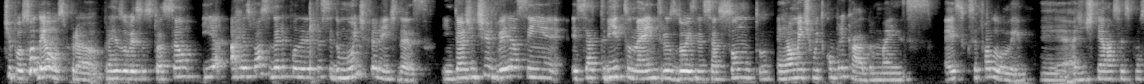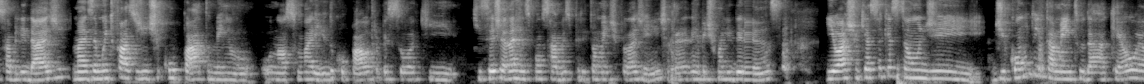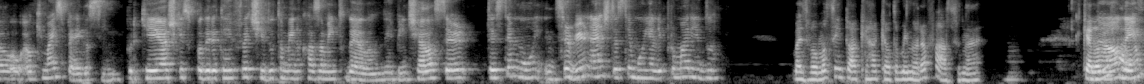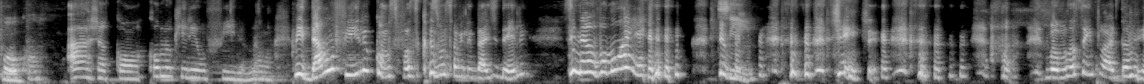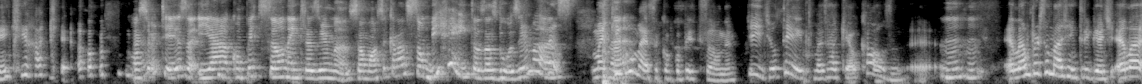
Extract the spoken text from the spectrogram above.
Tipo, eu sou Deus para resolver essa situação? E a, a resposta dele poderia ter sido muito diferente dessa. Então a gente vê assim esse atrito, né, entre os dois nesse assunto é realmente muito complicado, mas é isso que você falou, Lê. É, a gente tem a nossa responsabilidade, mas é muito fácil a gente culpar também o, o nosso marido, culpar outra pessoa que, que seja né, responsável espiritualmente pela gente, até de repente uma liderança. E eu acho que essa questão de, de contentamento da Raquel é o, é o que mais pega, assim. Porque acho que isso poderia ter refletido também no casamento dela. De repente, ela ser testemunho, servir, né, de testemunha ali para o marido. Mas vamos acentuar que Raquel também não era fácil, né? Que ela não, não nem assim, um pouco. Ah, Jacó, como eu queria um filho. Não, me dá um filho, como se fosse com a responsabilidade dele. Senão eu vou morrer. Sim. Gente, vamos acentuar também que Raquel. Com certeza. E a competição né, entre as irmãs só mostra que elas são birrentas, as duas irmãs. Mas né? quem começa com a competição, né? Gente, eu tento, mas Raquel causa. É, Uhum. Ela é um personagem intrigante. Ela,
